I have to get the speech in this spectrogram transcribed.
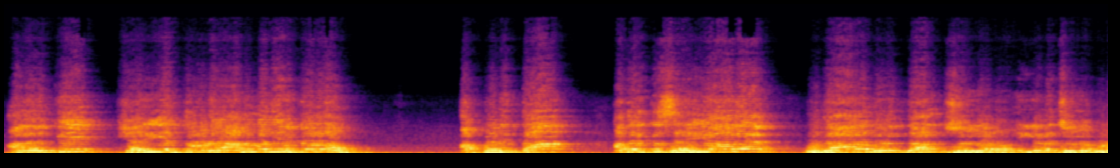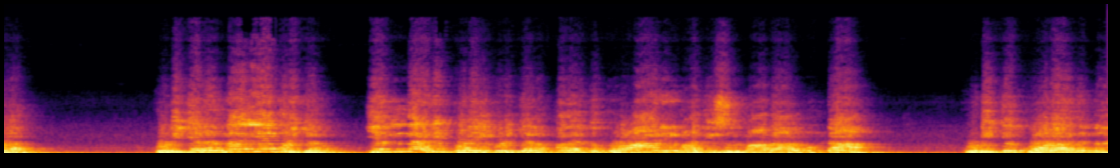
அதற்கு சரியத்தினுடைய அனுமதி இருக்கணும். அப்படித்தான் அதற்கு சரியான உதாரணம் இருந்தால் சொல்லணும். இல்லைன்னா சொல்லக்கூடாது. குடிக்கணும்னா ஏன் குடிக்கணும்? எந்த அடிப்படையில் குடிக்கணும் அதற்கு குரானிலும் ஹதீஸிலும் ஆதாரம் உண்டா? குடிக்க கூடாதுன்னா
